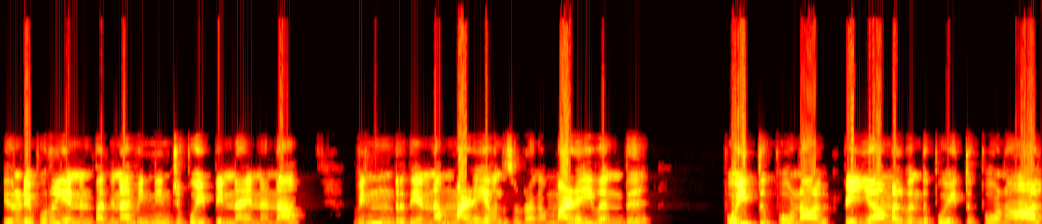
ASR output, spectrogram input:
இதனுடைய பொருள் என்னன்னு பாத்தீங்கன்னா விண்ணின்று பொய்ப்பின்னா என்னன்னா விண்ன்றது என்னன்னா மழையை வந்து சொல்றாங்க. மழை வந்து பொய்த்து போனால் பெய்யாமல் வந்து பொய்த்து போனால்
